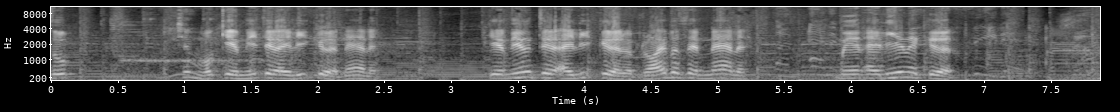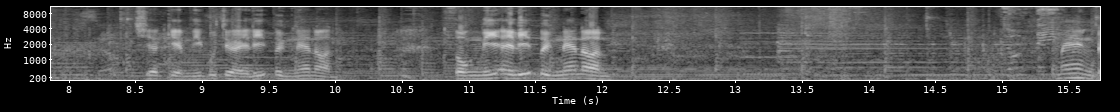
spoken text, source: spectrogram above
ซุปเชื่อผมว่าเกมนี้เจอไอริเกิดแน่เลย เกมนี้ต้องเจอไอริเกิดแบบร้อยเปอร์เซ็นต์แน่เลย เมนไอริไม่เกิด เชื่อเกมนี้กูเจอไอริตึงแน่นอน ตรงนี้ไอริตึงแน่นอน แม่งไป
